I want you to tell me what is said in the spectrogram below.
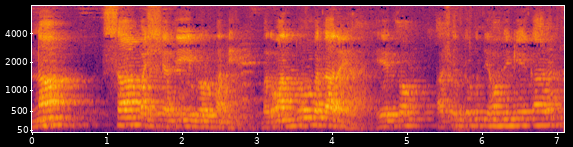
न सपश्यति दुर्मति भगवान दो बता रहे हैं। एक तो अशुद्ध बुद्धि होने के कारण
